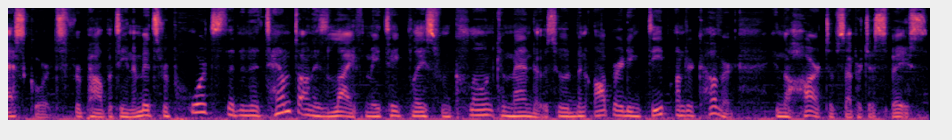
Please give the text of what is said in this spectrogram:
escorts for Palpatine amidst reports that an attempt on his life may take place from clone commandos who had been operating deep undercover in the heart of Separatist space.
